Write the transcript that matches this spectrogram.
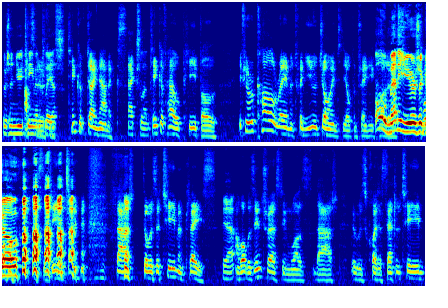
There's a new team in place. Think of dynamics. Excellent. Think of how people. If you recall, Raymond, when you joined the Open Training oh, College, Oh, many years ago. Oh, yes, indeed. that there was a team in place, yeah. and what was interesting was that it was quite a settled team,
